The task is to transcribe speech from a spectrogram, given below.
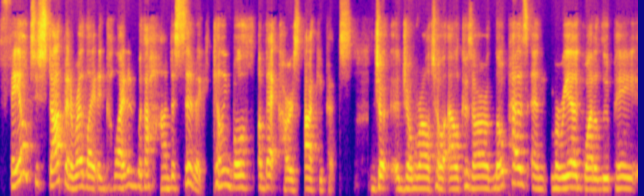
failed to stop at a red light, and collided with a Honda Civic, killing both of that car's occupants. Jo- Gilberto Alcazar Lopez and Maria Guadalupe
